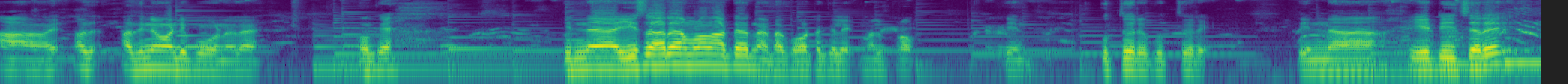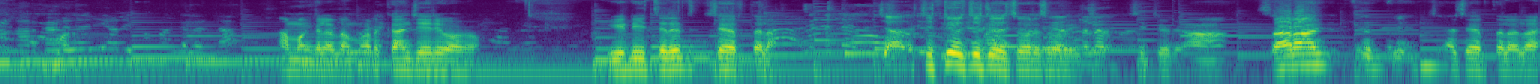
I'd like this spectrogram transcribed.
ആ അതിനു വേണ്ടി പോവാണ് അല്ലേ? ഓക്കെ. പിന്നെ ഈ സാറ് നമ്മളെ നാട്ടുകാരനാ കേട്ടോ കോട്ടക്കൽ മലപ്പുറം. പിന്നെ പുത്തൂര് പുത്തൂര്. പിന്നെ ഈ ടീച്ചർ ആ മംഗലടം വടക്കാഞ്ചേരി ഭാഗം. ഈ teacher Cherthala. Chittur Chittur sorry sorry Chittur ആ സാറാ ചേർത്തല അല്ലേ?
